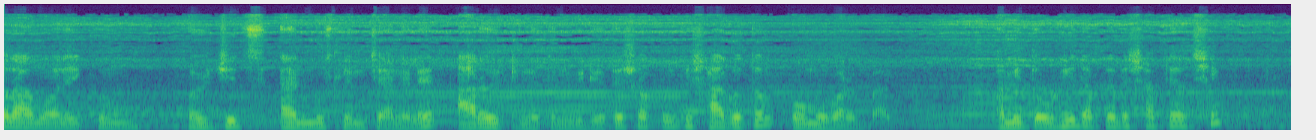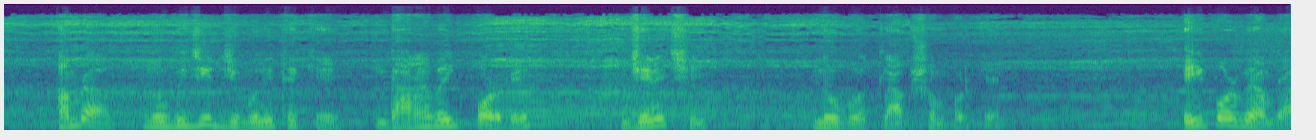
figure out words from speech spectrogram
আসসালামু আলাইকুম মসজিদস অ্যান্ড মুসলিম চ্যানেলের আরও একটি নতুন ভিডিওতে সকলকে স্বাগতম ও মোবারকবাদ। আমি তৌহিদ, আপনাদের সাথে আছি। আমরা নবীজির জীবনী থেকে ধারাবাহিক পর্বে জেনেছি নবত লাভ সম্পর্কে। এই পর্বে আমরা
